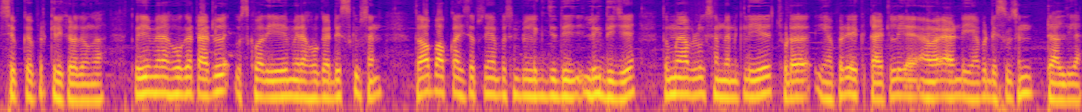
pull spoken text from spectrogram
सेव के ऊपर क्लिक कर दूँगा। तो ये मेरा हो गया टाइटल उसके बाद ये मेरा हो गया डिस्क्रिप्शन तो आप आपका हिसाब से यहाँ पर सिंपली लिख लिख दीजिए। तो मैं आप लोग समझाने के लिए छोटा यहाँ पर एक टाइटल एंड यहाँ पर डिस्क्रिप्शन डाल दिया।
